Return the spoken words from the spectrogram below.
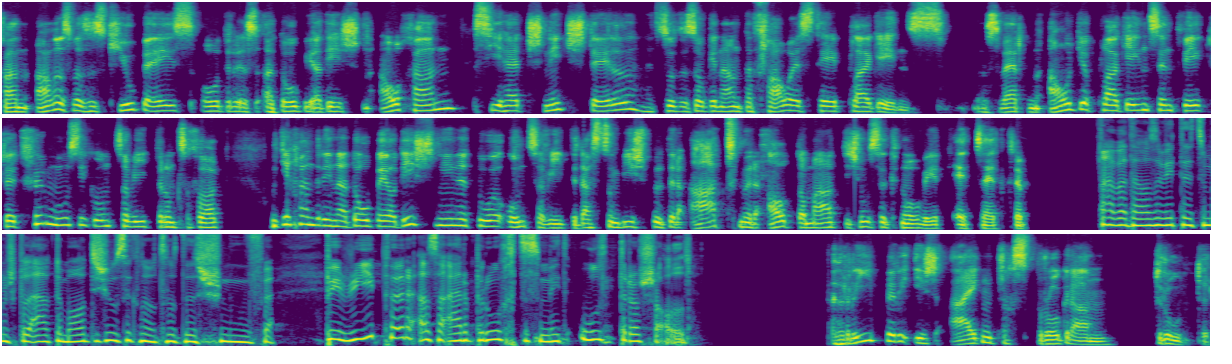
kann alles, was es Cubase oder es Adobe Audition auch kann. Sie hat Schnittstelle zu den sogenannten VST-Plugins. Es werden Audio-Plugins entwickelt für Musik und so weiter und so fort. Und die könnt ihr in Adobe Audition rein tun und so weiter, dass zum Beispiel der Atmer automatisch rausgenommen wird, etc. Aber das wird ja zum Beispiel automatisch rausgenommen, so das Schnaufen. Bei Reaper, also er braucht es mit Ultraschall. Reaper ist eigentlich das Programm drunter.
